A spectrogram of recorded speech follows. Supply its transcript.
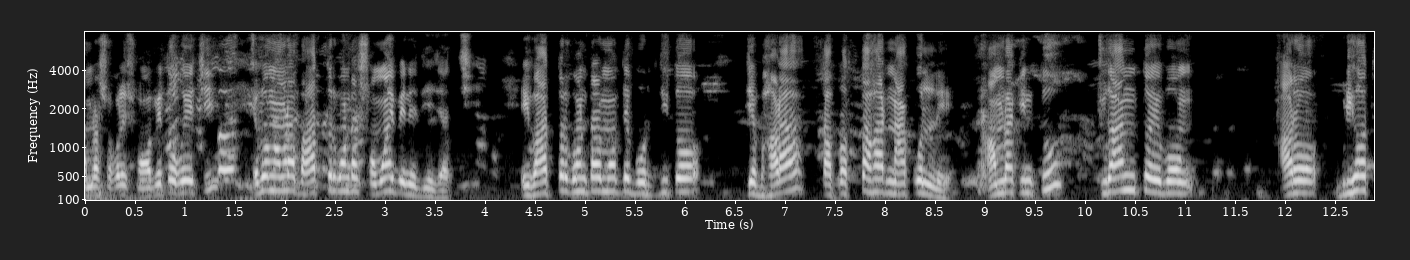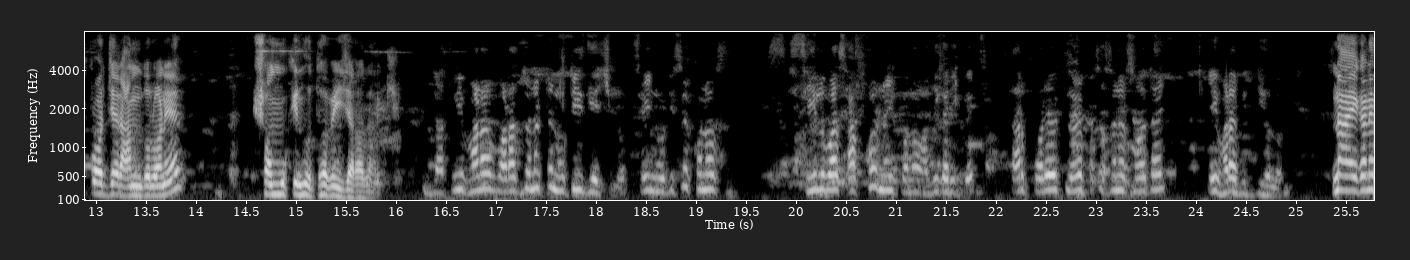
আমরা সকলে সমবেত হয়েছি এবং আমরা বাহাত্তর ঘণ্টা সময় বেঁধে দিয়ে যাচ্ছি। এই বাহাত্তর ঘণ্টার মধ্যে বর্ধিত যে ভাড়া তা প্রত্যাহার না করলে আমরা কিন্তু চূড়ান্ত এবং আরও বৃহৎ পর্যায়ের আন্দোলনের সম্মুখীন হতে হবে ইজারাদারকে যাত্রী ভাড়া বাড়ার জন্য একটা নোটিশ দিয়েছিল। সেই নোটিশে কোনো সিল বা স্বাক্ষর নেই কোনো আধিকারিকের। তারপরেও কীভাবে প্রশাসনের সহায়তায় এই ভাড়া বৃদ্ধি হলো? না এখানে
